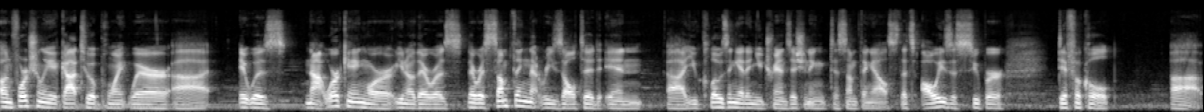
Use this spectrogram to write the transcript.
unfortunately, it got to a point where uh, it was not working, or you know, there was there was something that resulted in uh, you closing it and you transitioning to something else. That's always a super difficult uh,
